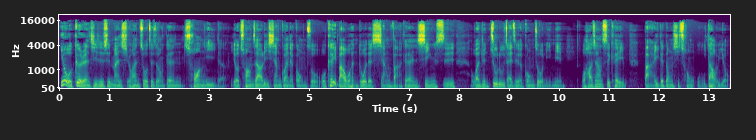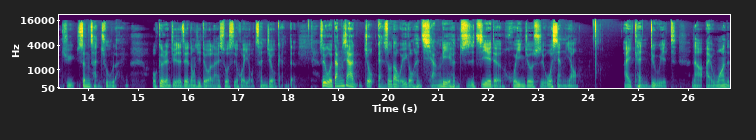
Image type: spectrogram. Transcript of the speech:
因为我个人其实是蛮喜欢做这种跟创意的、有创造力相关的工作。我可以把我很多的想法跟心思完全注入在这个工作里面。我好像是可以把一个东西从无到有去生产出来，我个人觉得这个东西对我来说是会有成就感的，所以我当下就感受到我一种很强烈、很直接的回应，就是我想要，I can do it. Now, I want to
